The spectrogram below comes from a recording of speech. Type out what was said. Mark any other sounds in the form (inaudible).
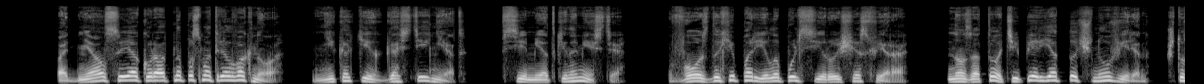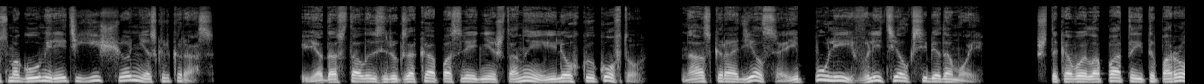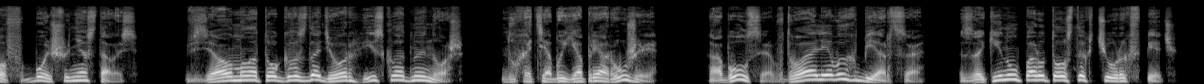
Поднялся и аккуратно посмотрел в окно. Никаких гостей нет. Все метки на месте. В воздухе парила пульсирующая сфера. Но зато теперь я точно уверен, что смогу умереть еще несколько раз. Я достал из рюкзака последние штаны и легкую кофту. Наскоро оделся и пулей влетел к себе домой. Штыковой лопаты и топоров больше не осталось. Взял молоток-гвоздодер и складной нож. Ну хотя бы я при оружии. Обулся в два левых берца. Закинул пару толстых чурок в печь.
